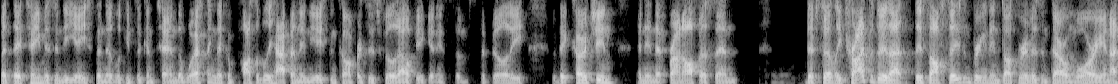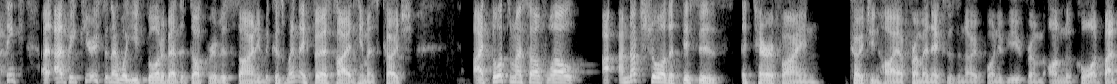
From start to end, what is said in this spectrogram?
but their team is in the East and they're looking to contend. The worst thing that could possibly happen in the Eastern Conference is Philadelphia getting some stability with their coaching and in their front office. And they've certainly tried to do that this offseason, bringing in Doc Rivers and Daryl Morey. And I think I'd be curious to know what you thought about the Doc Rivers signing because when they first hired him as coach, I thought to myself, well, I'm not sure that this is a terrifying coaching hire from an X's and O point of view from on the court. But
